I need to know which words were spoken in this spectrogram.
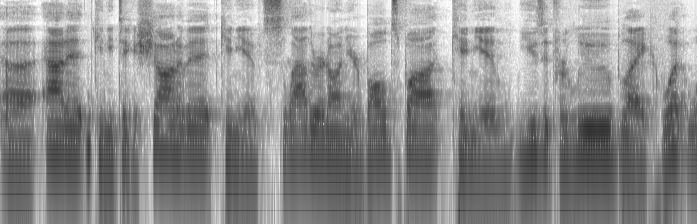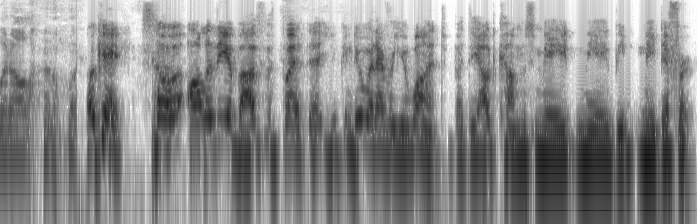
Uh, add it? Can you take a shot of it? Can you slather it on your bald spot? Can you use it for lube? Like what? What all? okay, so all of the above, but uh, you can do whatever you want. But the outcomes may may be may differ.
